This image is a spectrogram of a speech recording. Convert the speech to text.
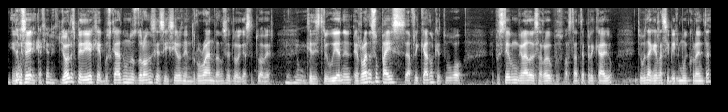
de telecomunicaciones. yo les pedí que buscaran unos drones que se hicieron en Ruanda, no sé si lo oigaste tú a ver, que distribuían. Ruanda es un país africano que tuvo, pues tiene un grado de desarrollo pues bastante precario, tuvo una guerra civil muy cruenta,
